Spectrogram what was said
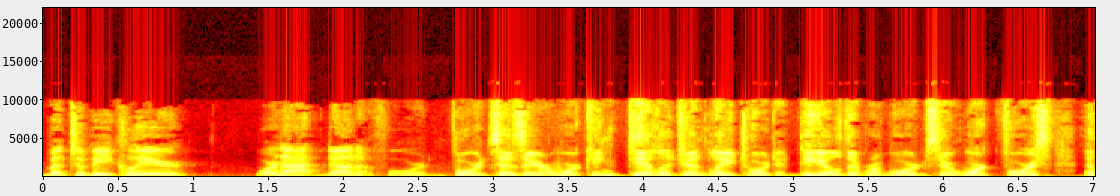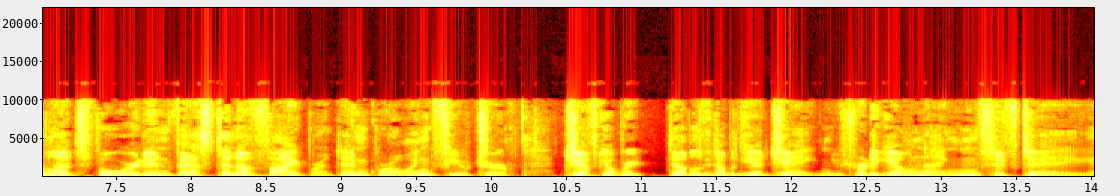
But to be clear, we're not done at Ford. Ford says they are working diligently toward a deal that rewards their workforce and lets Ford invest in a vibrant and growing future. Jeff Gilbert, WWJ, News Radio 950.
